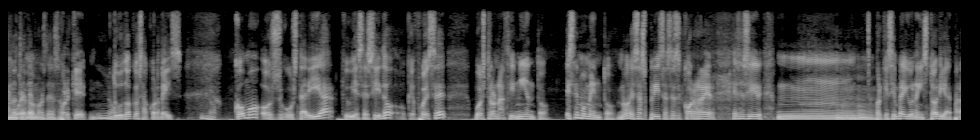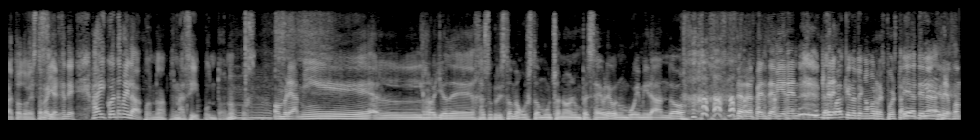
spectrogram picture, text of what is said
¿De No acuerdo? tenemos de eso. Porque dudo que os acordéis. ¿Cómo os gustaría que hubiese sido o que fuese vuestro nacimiento? Ese momento, ¿no? Esas prisas, ese correr, es decir, mm, porque siempre hay una historia para todo esto, ¿no? Y hay gente, ay, cuéntamela. Pues no, pues nací, punto, ¿no? Pues, Hombre, a mí el rollo de Jesucristo me gustó mucho, ¿no? En un pesebre con un buey mirando. De repente vienen. da igual que no tengamos respuesta, ella tiene... Pero fue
